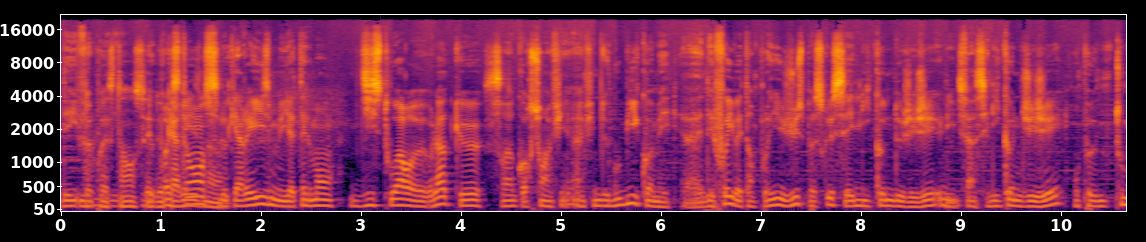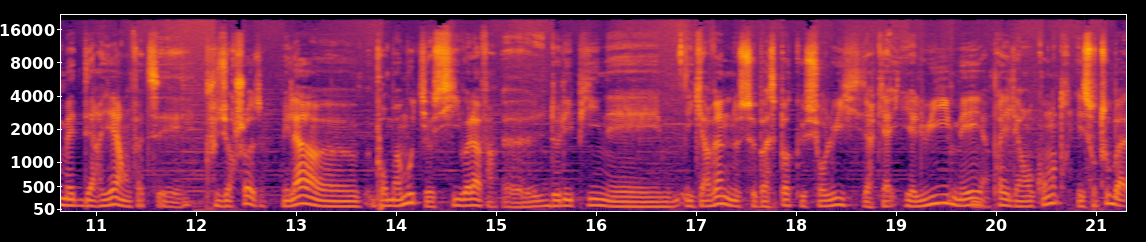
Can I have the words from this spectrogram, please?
des, De prestance et de prestance, charisme. de charisme, il y a tellement d'histoires euh, voilà, que ce sera encore sur un, fi- un film de Goubi, quoi. Mais euh, des fois, il va être employé juste parce que c'est l'icône de GG, li- enfin, c'est l'icône GG. On peut tout mettre derrière, en fait, c'est plusieurs choses. Mais là, euh, pour Mammouth, il y a aussi, voilà, enfin, de l'épine et, et ne se basent pas que sur lui. C'est-à-dire qu'il y a- il y, a lui, mais après, il y a les rencontres. Et surtout, bah,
